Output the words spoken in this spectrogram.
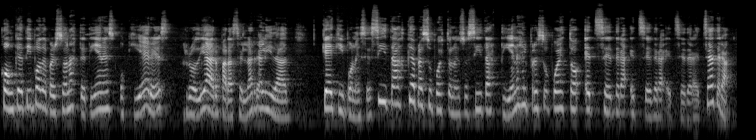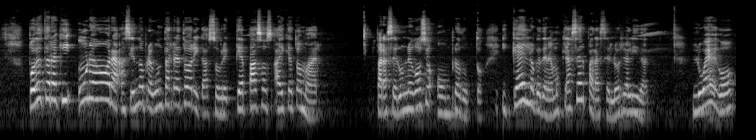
con qué tipo de personas te tienes o quieres rodear para hacer la realidad qué equipo necesitas, qué presupuesto necesitas, tienes el presupuesto, etcétera, etcétera, etcétera, etcétera. Puedo estar aquí una hora haciendo preguntas retóricas sobre qué pasos hay que tomar para hacer un negocio o un producto y qué es lo que tenemos que hacer para hacerlo realidad. Luego,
